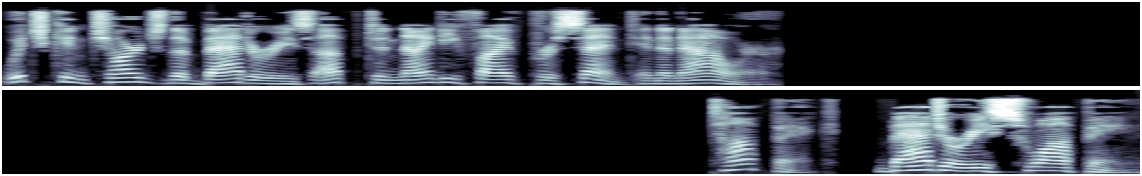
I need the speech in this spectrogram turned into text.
which can charge the batteries up to 95% in an hour. Topic: Battery swapping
